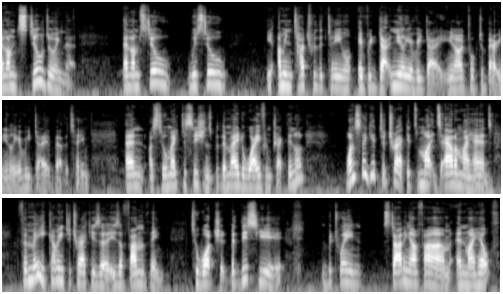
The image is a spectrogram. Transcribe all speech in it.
and I'm still doing that. And I'm still we're still I'm in touch with the team every day, nearly every day. You know, I talk to Barry nearly every day about the team, and I still make decisions, but they're made away from track. They're not. Once they get to track, it's my it's out of my hands. For me, coming to track is a is a fun thing to watch it. But this year, between starting our farm and my health,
